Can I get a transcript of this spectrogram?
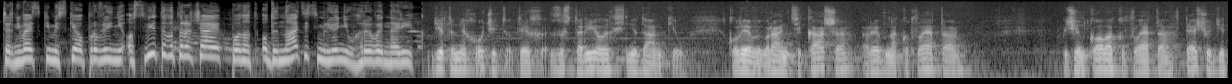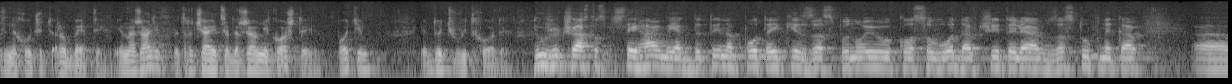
Чернівецьке міське управління освіти витрачає понад 11 мільйонів гривень на рік. Діти не хочуть тих застарілих сніданків, коли вранці каша, рибна котлета, печінкова котлета, те, що діти не хочуть робити. І, на жаль, витрачаються державні кошти, потім йдуть відходи. Дуже часто спостерігаємо, як дитина потайки за спиною класовода, вчителя, заступника е,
